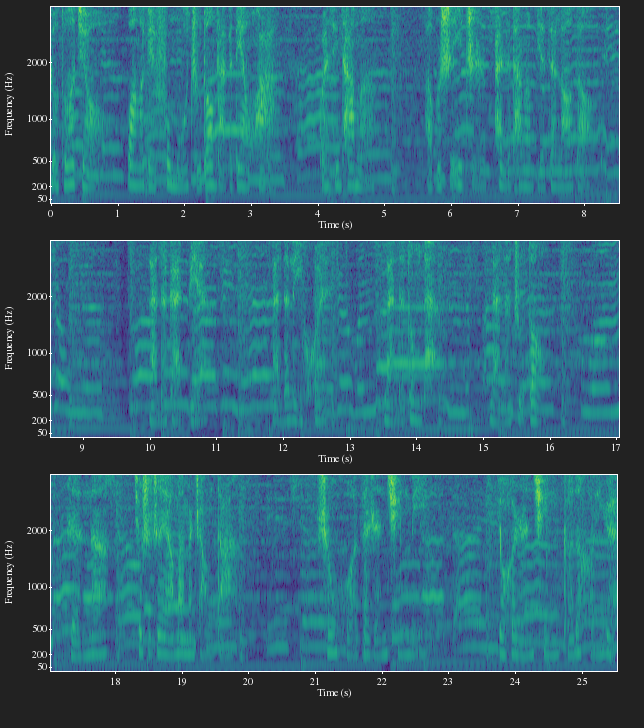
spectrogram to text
有多久忘了给父母主动打个电话，关心他们，而不是一直盼着他们别再唠叨。懒得改变，懒得理会，懒得动弹，懒得主动。人呢，就是这样慢慢长大，生活在人群里，又和人群隔得很远。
